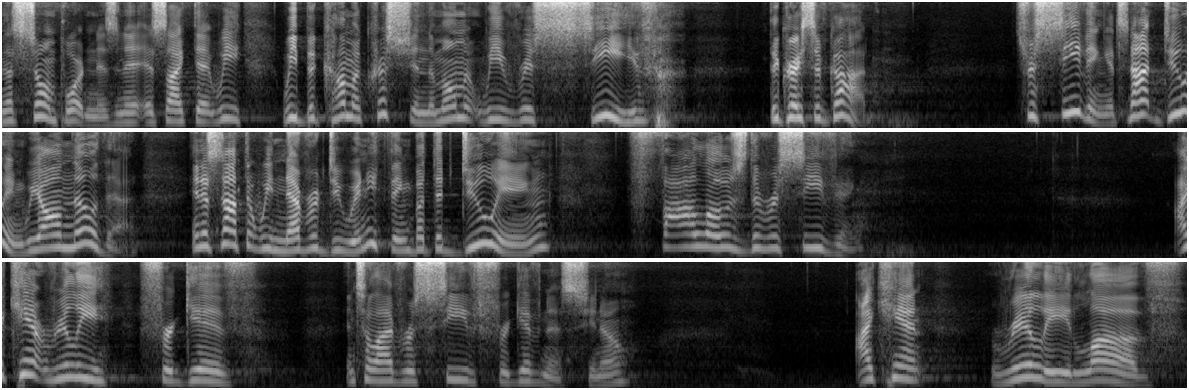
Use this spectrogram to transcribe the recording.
And that's so important, isn't it? It's like that we, we become a Christian the moment we receive the grace of God. It's receiving, it's not doing. We all know that. And it's not that we never do anything, but the doing follows the receiving. I can't really forgive until I've received forgiveness, you know? I can't really love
